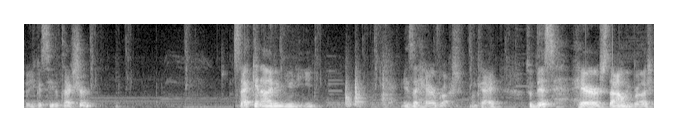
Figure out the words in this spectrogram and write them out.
So you can see the texture. Second item you need is a hairbrush, okay? So this hair styling brush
